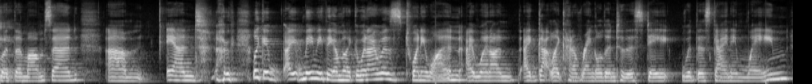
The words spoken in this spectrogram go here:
what the mom said um and like it, I made me think I'm like when I was 21 I went on I got like kind of wrangled into this date with this guy named Wayne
